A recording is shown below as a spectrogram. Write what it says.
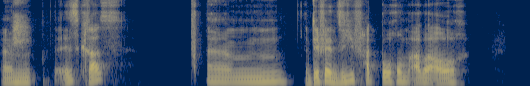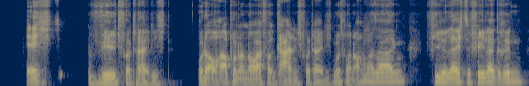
ähm, ist krass. Ähm, defensiv hat Bochum aber auch echt wild verteidigt. Oder auch ab und an auch einfach gar nicht verteidigt, muss man auch mal sagen. Viele leichte Fehler drin.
